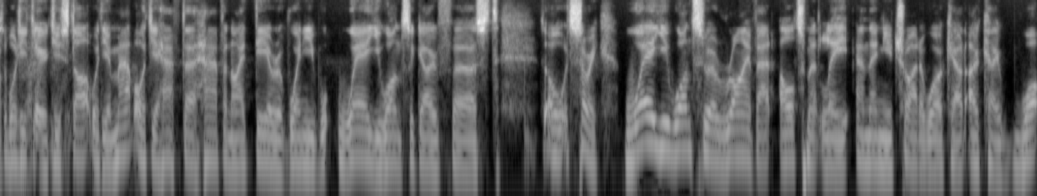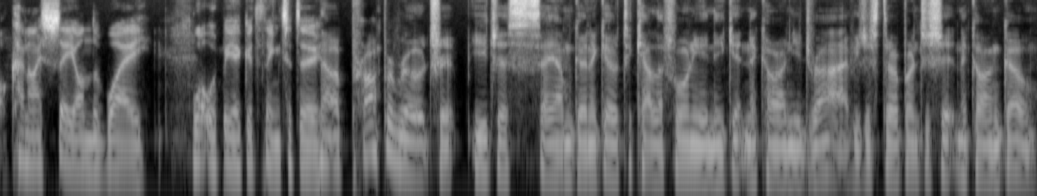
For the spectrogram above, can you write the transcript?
So, what do you do? Do you start with your map, or do you have to have an idea of when you where you want to go first? Oh, sorry, where you want to arrive at ultimately, and then you try to work out, okay, what can I see on the way? What would be a good thing to do? now, a proper road trip, you just say, I'm going to go to California, and you get in the car and you drive. You just throw a bunch of shit in the car and go.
